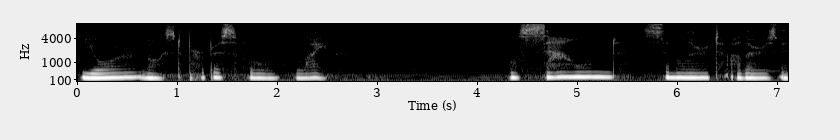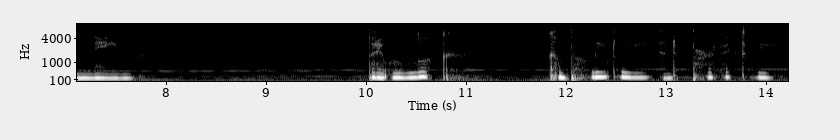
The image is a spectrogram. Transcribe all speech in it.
Your most purposeful life will sound similar to others in name, but it will look completely and perfectly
